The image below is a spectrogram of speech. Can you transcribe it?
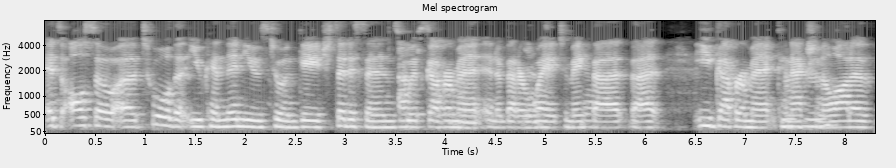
it's also a tool that you can then use to engage citizens Absolutely. with government in a better Yes. way to make Yeah. that that e-government connection. Mhm. A lot of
